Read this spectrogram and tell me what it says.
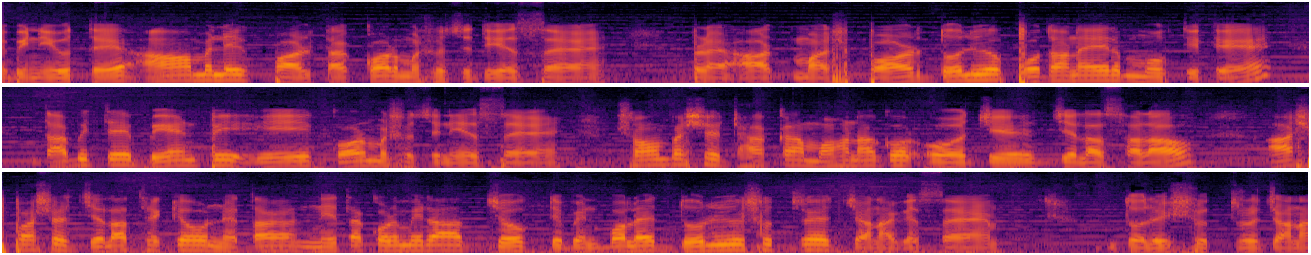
এভিনিউতে আওয়ামী লীগ পাল্টা কর্মসূচি দিয়েছে। প্রায় আট মাস পর দলীয় প্রধানের মুক্তিতে দাবিতে বিএনপি এ কর্মসূচি নিয়েছে। সমাবেশে ঢাকা, মহানগর ও জেলা ছাড়াও আশপাশের জেলা থেকেও নেতা, নেতাকর্মীরা যোগ দেবেন বলে দলীয় সূত্রে জানা গেছে। দলীয় সূত্র জানা,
